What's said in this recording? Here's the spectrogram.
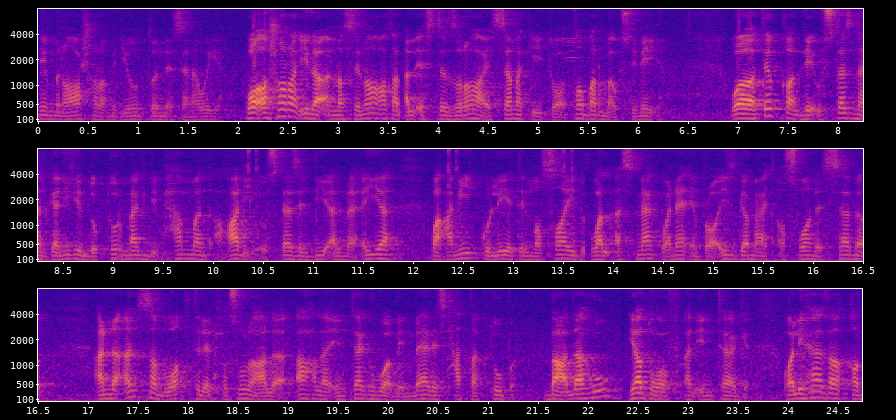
2.2 مليون طن سنويا. وأشار إلى أن صناعة الاستزراع السمكي تعتبر موسمية. وطبقا لأستاذنا الجليل الدكتور مجدي محمد علي أستاذ البيئة المائية وعميد كلية المصايد والأسماك ونائب رئيس جامعة أسوان السابق أن أنسب وقت للحصول على أعلى إنتاج هو من مارس حتى أكتوبر. بعده يضعف الإنتاج. ولهذا قد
